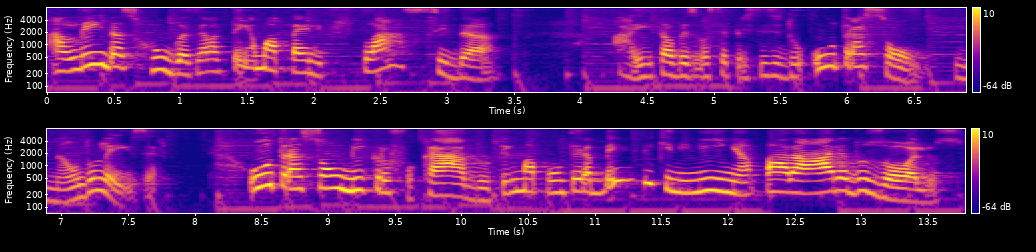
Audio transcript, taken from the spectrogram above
além das rugas, ela tem uma pele flácida, aí talvez você precise do ultrassom e não do laser. O ultrassom microfocado tem uma ponteira bem pequenininha para a área dos olhos.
